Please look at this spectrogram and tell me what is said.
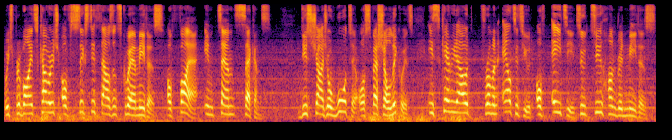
which provides coverage of 60,000 square meters of fire in 10 seconds. Discharge of water or special liquids is carried out from an altitude of 80 to 200 meters.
